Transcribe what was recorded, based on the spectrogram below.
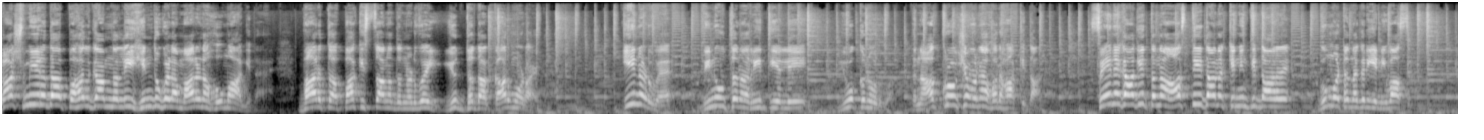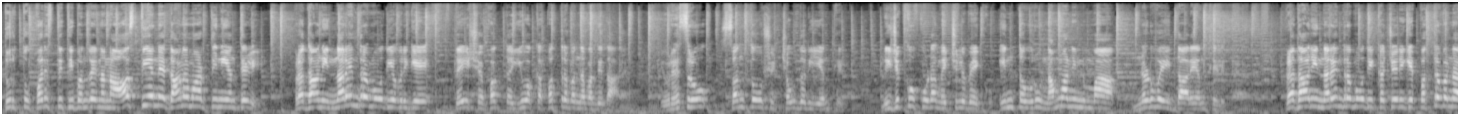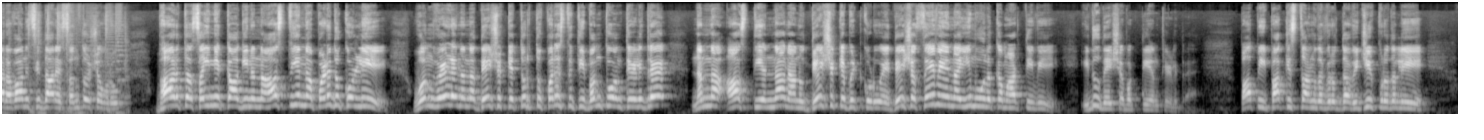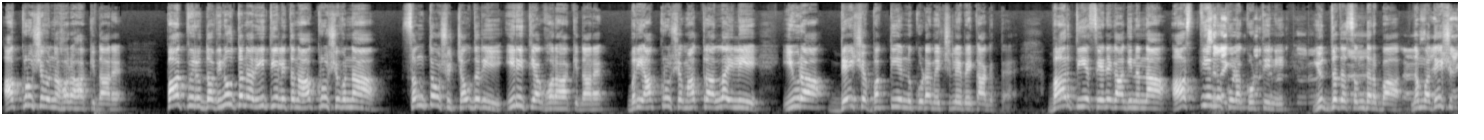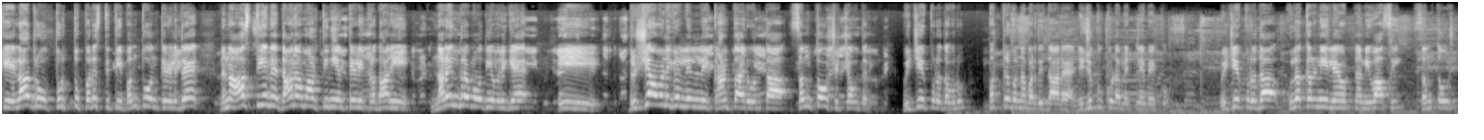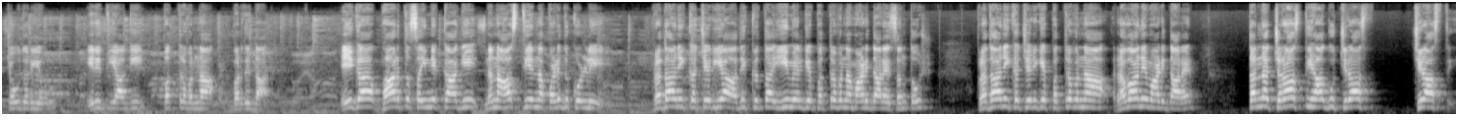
ಕಾಶ್ಮೀರದ ಪಹಲ್ಗಾಮ್ನಲ್ಲಿ ಹಿಂದೂಗಳ ಮಾರಣ ಹೋಮ ಆಗಿದೆ. ಭಾರತ ಪಾಕಿಸ್ತಾನದ ನಡುವೆ ಯುದ್ಧದ ಕಾರ್ಮೋಡ ಇದೆ. ಈ ನಡುವೆ ವಿನೂತನ ರೀತಿಯಲ್ಲಿ ಯುವಕನೋರ್ವ ತನ್ನ ಆಕ್ರೋಶವನ್ನು ಹೊರಹಾಕಿದ್ದಾನೆ ಸೇನೆಗಾಗಿ ತನ್ನ ಆಸ್ತಿ ದಾನಕ್ಕೆ ನಿಂತಿದ್ದಾರೆ ಗುಮ್ಮಟ ನಗರಿಯ ನಿವಾಸಿ. ತುರ್ತು ಪರಿಸ್ಥಿತಿ ಬಂದರೆ ನನ್ನ ಆಸ್ತಿಯನ್ನೇ ದಾನ ಮಾಡ್ತೀನಿ ಅಂತೇಳಿ ಪ್ರಧಾನಿ ನರೇಂದ್ರ ಮೋದಿ ಅವರಿಗೆ ದೇಶಭಕ್ತ ಯುವಕ ಪತ್ರವನ್ನು ಬರೆದಿದ್ದಾರೆ. ಇವರ ಹೆಸರು ಸಂತೋಷ್ ಚೌಧರಿ ಅಂತ ಹೇಳಿ. ನಿಜಕ್ಕೂ ಕೂಡ ಮೆಚ್ಚಲೇಬೇಕು. ಇಂಥವರು ನಮ್ಮ ನಿಮ್ಮ ನಡುವೆ ಇದ್ದಾರೆ ಅಂತ ಹೇಳಿದ್ದಾರೆ. ಪ್ರಧಾನಿ ನರೇಂದ್ರ ಮೋದಿ ಕಚೇರಿಗೆ ಪತ್ರವನ್ನ ರವಾನಿಸಿದ್ದಾರೆ ಸಂತೋಷ್ ಅವರು. ಭಾರತ ಸೈನ್ಯಕ್ಕಾಗಿ ನನ್ನ ಆಸ್ತಿಯನ್ನ ಪಡೆದುಕೊಳ್ಳಿ. ಒಂದು ವೇಳೆ ನನ್ನ ದೇಶಕ್ಕೆ ತುರ್ತು ಪರಿಸ್ಥಿತಿ ಬಂತು ಅಂತ ಹೇಳಿದ್ರೆ ನನ್ನ ಆಸ್ತಿಯನ್ನ ನಾನು ದೇಶಕ್ಕೆ ಬಿಟ್ಕೊಡುವೆ. ದೇಶ ಸೇವೆಯನ್ನ ಈ ಮೂಲಕ ಮಾಡ್ತೀವಿ. ಇದು ದೇಶಭಕ್ತಿ ಅಂತ ಹೇಳಿದ್ರೆ. ಪಾಪಿ ಪಾಕಿಸ್ತಾನದ ವಿರುದ್ಧ ವಿಜಯಪುರದಲ್ಲಿ ಆಕ್ರೋಶವನ್ನು ಹೊರಹಾಕಿದ್ದಾರೆ. ಪಾಕ್ ವಿರುದ್ಧ ವಿನೂತನ ರೀತಿಯಲ್ಲಿ ತನ್ನ ಆಕ್ರೋಶವನ್ನ ಸಂತೋಷ್ ಚೌಧರಿ ಈ ರೀತಿಯಾಗಿ ಹೊರಹಾಕಿದ್ದಾರೆ. ಬರೀ ಆಕ್ರೋಶ ಮಾತ್ರ ಅಲ್ಲ, ಇಲ್ಲಿ ಇವರ ದೇಶಭಕ್ತಿಯನ್ನು ಕೂಡ ಮೆಚ್ಚಲೇಬೇಕಾಗತ್ತೆ. ಭಾರತೀಯ ಸೇನೆಗಾಗಿ ನನ್ನ ಆಸ್ತಿಯನ್ನು ಕೂಡ ಕೊಡ್ತೀನಿ. ಯುದ್ಧದ ಸಂದರ್ಭ, ನಮ್ಮ ದೇಶಕ್ಕೆ ಎಲ್ಲಾದರೂ ತುರ್ತು ಪರಿಸ್ಥಿತಿ ಬಂತು ಅಂತ ಹೇಳಿದ್ರೆ ನನ್ನ ಆಸ್ತಿಯನ್ನೇ ದಾನ ಮಾಡ್ತೀನಿ ಅಂತೇಳಿ ಪ್ರಧಾನಿ ನರೇಂದ್ರ ಮೋದಿ ಅವರಿಗೆ ಈ ದೃಶ್ಯಾವಳಿಗಳಲ್ಲಿ ಕಾಣ್ತಾ ಇರುವಂತ ಸಂತೋಷ್ ಚೌಧರಿ ವಿಜಯಪುರದವರು ಪತ್ರವನ್ನ ಬರೆದಿದ್ದಾರೆ. ನಿಜಕ್ಕೂ ಕೂಡ ಮೆಚ್ಚಲೇಬೇಕು. ವಿಜಯಪುರದ ಕುಲಕರ್ಣಿ ಲೇಔಟ್ನ ನಿವಾಸಿ ಸಂತೋಷ್ ಚೌಧರಿಯವರು ಈ ರೀತಿಯಾಗಿ ಪತ್ರವನ್ನ ಬರೆದಿದ್ದಾರೆ. ಈಗ ಭಾರತ ಸೈನ್ಯಕ್ಕಾಗಿ ನನ್ನ ಆಸ್ತಿಯನ್ನ ಪಡೆದುಕೊಳ್ಳಿ. ಪ್ರಧಾನಿ ಕಚೇರಿಯ ಅಧಿಕೃತ ಇಮೇಲ್ಗೆ ಪತ್ರವನ್ನ ಮಾಡಿದ್ದಾರೆ ಸಂತೋಷ್. ಪ್ರಧಾನಿ ಕಚೇರಿಗೆ ಪತ್ರವನ್ನ ರವಾನೆ ಮಾಡಿದ್ದಾರೆ. ತನ್ನ ಚರಾಸ್ತಿ ಹಾಗೂ ಚಿರಾಸ್, ಚಿರಾಸ್ತಿ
